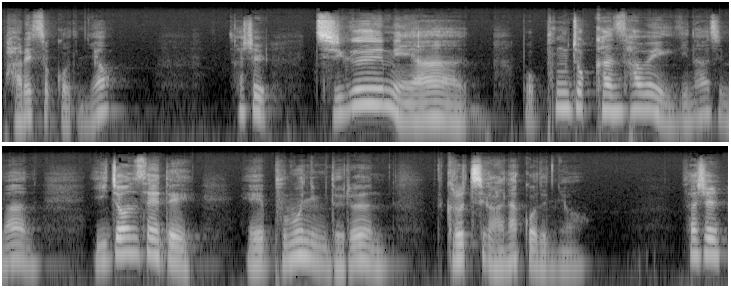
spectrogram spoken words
바랬었거든요. 사실 지금에야 뭐 풍족한 사회이긴 하지만 이전 세대의 부모님들은 그렇지가 않았거든요. 사실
